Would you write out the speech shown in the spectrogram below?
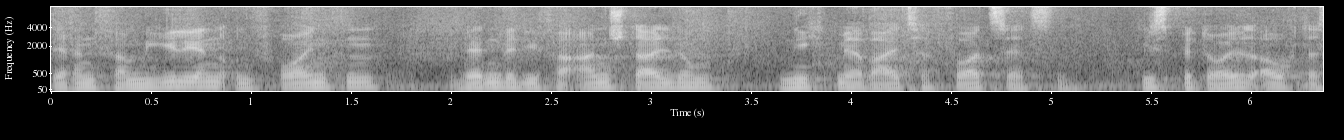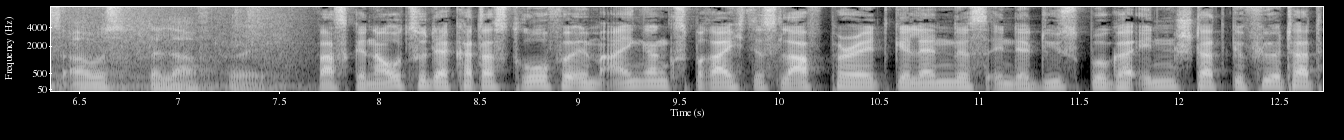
deren Familien und Freunden werden wir die Veranstaltung nicht mehr weiter fortsetzen. Dies bedeutet auch das Aus der Love Parade. Was genau zu der Katastrophe im Eingangsbereich des Love Parade Geländes in der Duisburger Innenstadt geführt hat,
